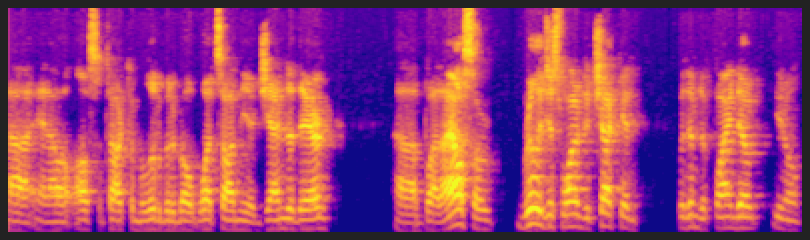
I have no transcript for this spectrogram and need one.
uh, and I'll also talk to him a little bit about what's on the agenda there. Uh, but I also really just wanted to check in with him to find out, you know,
